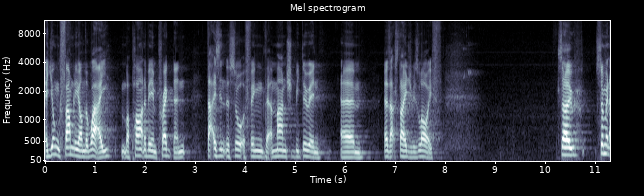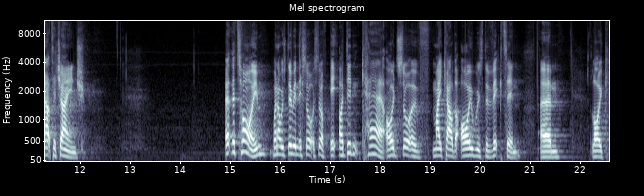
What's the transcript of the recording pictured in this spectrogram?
a young family on the way, my partner being pregnant, that isn't the sort of thing that a man should be doing um, at that stage of his life. So, something had to change. At the time, when I was doing this sort of stuff, it, I didn't care. I'd sort of make out that I was the victim. Um, like,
